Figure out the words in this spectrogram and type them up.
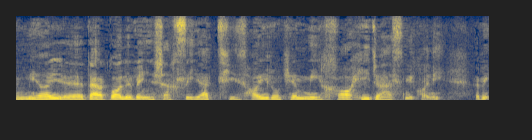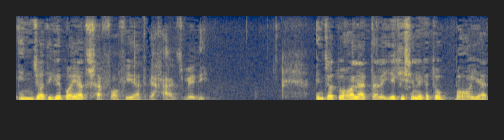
میای در قالب این شخصیت چیزهایی رو که می‌خواهی جذب می‌کنی. ببین اینجا دیگه باید شفافیت به خرج بدی. اینجا دو حالت داره. یکیش اینه که تو باید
